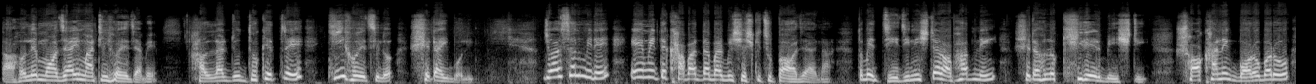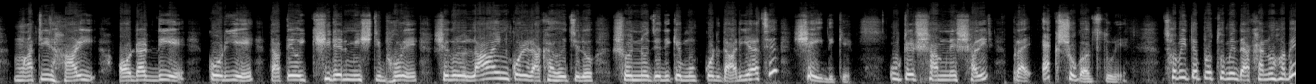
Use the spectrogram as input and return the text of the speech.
তাহলে মজাই মাটি হয়ে যাবে। হাল্লার যুদ্ধক্ষেত্রে কি হয়েছিল সেটাই বলি। জয়সালমীরে এমনিতে খাবার দাবার বিশেষ কিছু পাওয়া যায় না। তবে যে জিনিসটার অভাব নেই, সেটা হলো ক্ষীরের বৃষ্টি শখানেক বড় বড় মাটির হাঁড়ি অর্ডার দিয়ে করিয়ে তাতে ওই ক্ষীরের মিষ্টি ভরে সেগুলো লাইন করে রাখা হয়েছিল। সৈন্য যেদিকে মুখ করে দাঁড়িয়ে আছে, সেই দিকে। উটের সামনের সারির প্রায় একশো গজ দূরে। ছবিতে প্রথমে দেখানো হবে,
